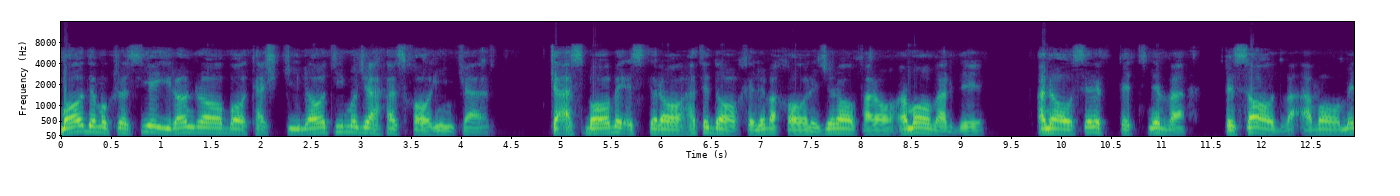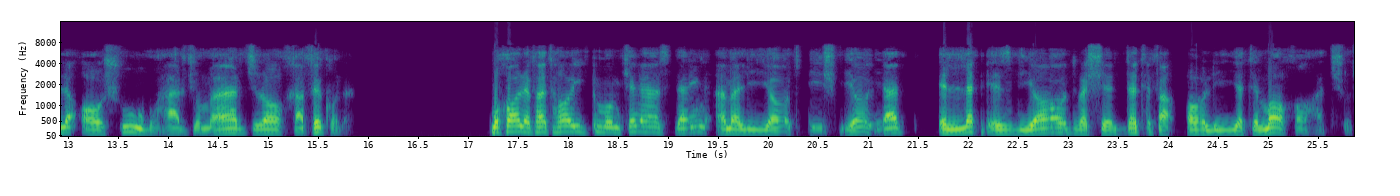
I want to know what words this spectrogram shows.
ما دموکراسی ایران را با تشکیلاتی مجهز خواهیم کرد که اسباب استراحت داخله و خارجه را فراهم آورده عناصر فتنه و فساد و عوامل آشوب و هرج و مرج را خفه کنند مخالفت هایی که ممکن است در این عملیات پیش بیاید علت ازدیاد و شدت فعالیت ما خواهد شد.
